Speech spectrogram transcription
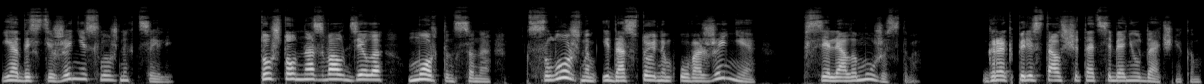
и о достижении сложных целей. То, что он назвал дело Мортенсона сложным и достойным уважения, вселяло мужество. Грег перестал считать себя неудачником.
